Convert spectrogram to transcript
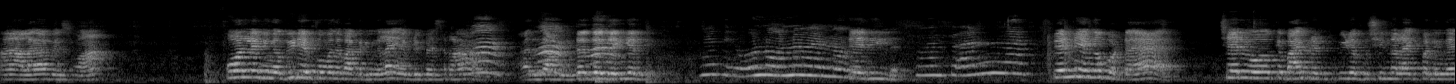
ஆனா அழகா பேசுவான். போன்ல நீங்க வீடியோ எடுக்கும்போது பாக்குறீங்களா? எப்படி பேசுறான்? அதுதான் இதோ இங்க இருக்கு. தெரியல. பெண் எங்க போட்ட? சரி ஓகே பாய் ஃப்ரெண்ட்ஸ் வீடியோ பிடிச்சிருந்தா லைக் பண்ணுங்க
